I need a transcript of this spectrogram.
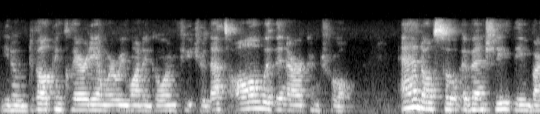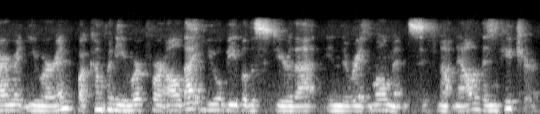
you know, developing clarity on where we want to go in future. That's all within our control and also eventually the environment you are in, what company you work for, and all that, you will be able to steer that in the right moments. If not now, then future.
